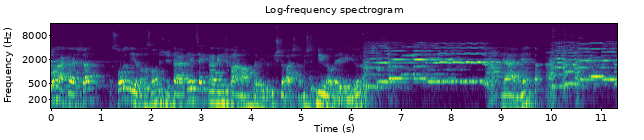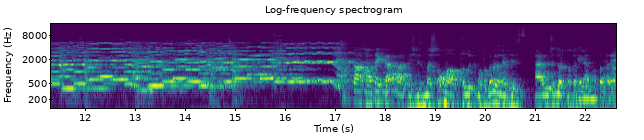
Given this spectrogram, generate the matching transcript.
Sonra arkadaşlar sol diyez notasına 13. perdeye tekrar birinci parmağımızla geliyoruz. 3 ile başlamıştık. 1 ile oraya geliyoruz. Yani Daha sonra tekrar arpejimizin başında 16'lık notalara dönebiliriz. Her vuruşta 4 nota gelen notalara.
